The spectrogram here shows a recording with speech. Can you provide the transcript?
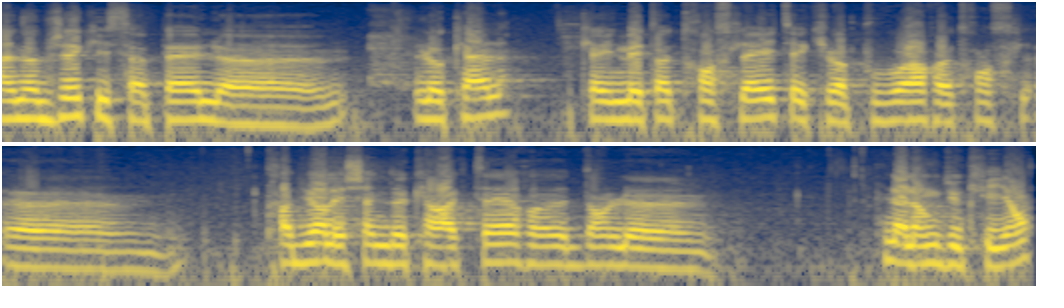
un objet qui s'appelle local, qui a une méthode translate et qui va pouvoir euh, euh, traduire les chaînes de caractères euh, dans la langue du client.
